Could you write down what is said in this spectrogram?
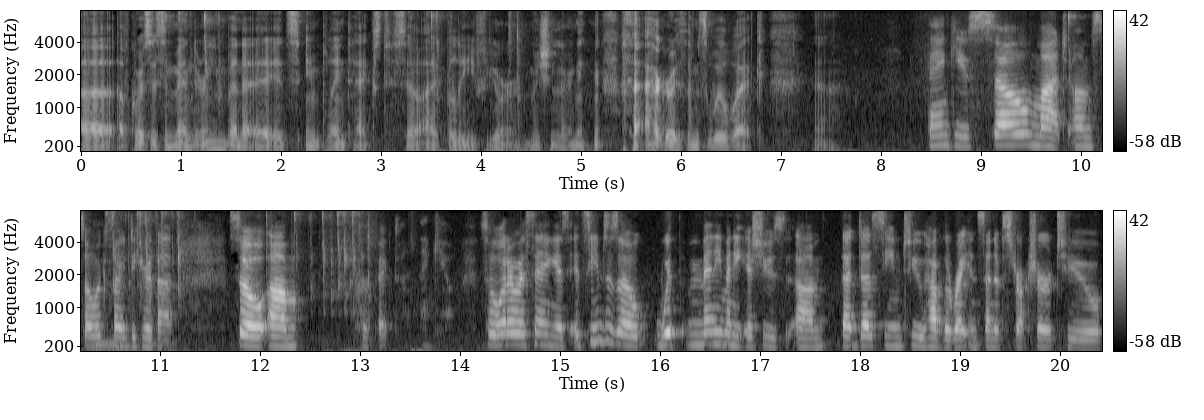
uh, of course it's in Mandarin, but uh, it's in plain text. So I believe your machine learning algorithms will work. Yeah. Thank you so much. Oh, I'm so mm-hmm. excited to hear that. So, um, perfect. Thank you. So what I was saying is, it seems as though with many, many issues, um, that does seem to have the right incentive structure to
